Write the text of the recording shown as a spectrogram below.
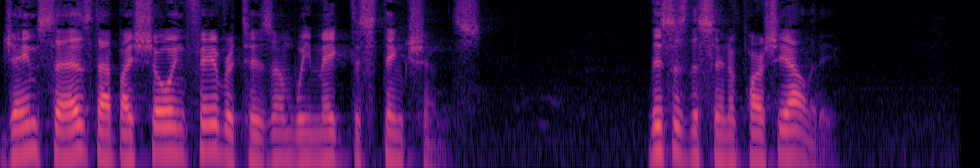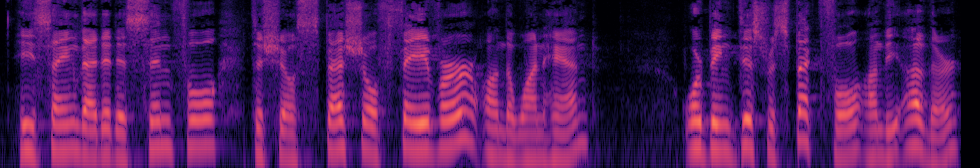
James says that by showing favoritism, we make distinctions. This is the sin of partiality. He's saying that it is sinful to show special favor on the one hand or being disrespectful on the other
